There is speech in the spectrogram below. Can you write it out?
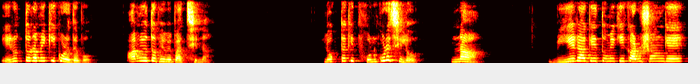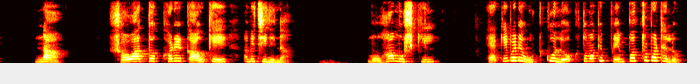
এর উত্তর আমি কি করে দেব? আমিও তো ভেবে পাচ্ছি না। লোকটা কি ফোন করেছিল? না। বিয়ের আগে তুমি কি কারও সঙ্গে? না। স্বআদ্যক্ষরের কাউকে আমি চিনি না। মহা মুশকিল। একেবারে উটকো লোক তোমাকে প্রেমপত্র পাঠালো।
